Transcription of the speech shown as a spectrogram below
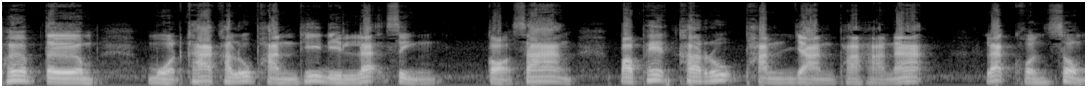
เพิ่มเติม หมวดค่าคารุพันธ์ที่ดินและสิ่งก่อสร้าง ประเภทคารุพันธ์ยานพาหนะ และขนส่ง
